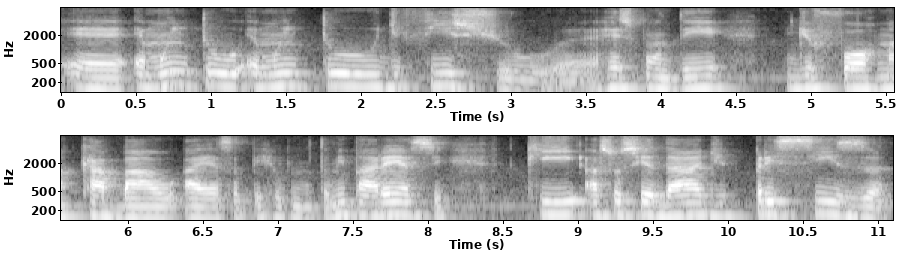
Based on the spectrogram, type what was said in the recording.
é, é muito, é muito difícil é, responder de forma cabal a essa pergunta. Me parece que a sociedade precisa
